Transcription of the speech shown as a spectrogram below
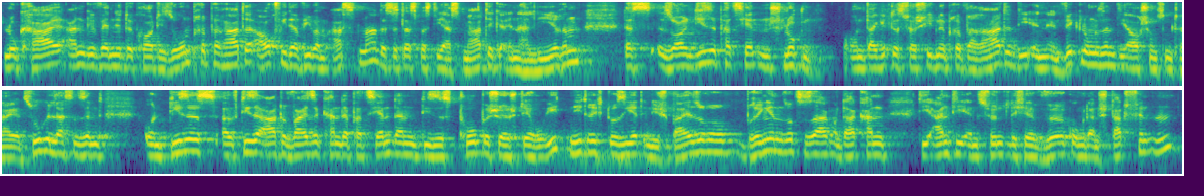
lokal angewendete Cortisonpräparate, auch wieder wie beim Asthma, das ist das, was die Asthmatiker inhalieren, das sollen diese Patienten schlucken. Und da gibt es verschiedene Präparate, die in Entwicklung sind, die auch schon zum Teil zugelassen sind. Und dieses, auf diese Art und Weise kann der Patient dann dieses topische Steroid niedrig dosiert in die Speiseröhre bringen sozusagen. Und da kann die antientzündliche Wirkung dann stattfinden.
